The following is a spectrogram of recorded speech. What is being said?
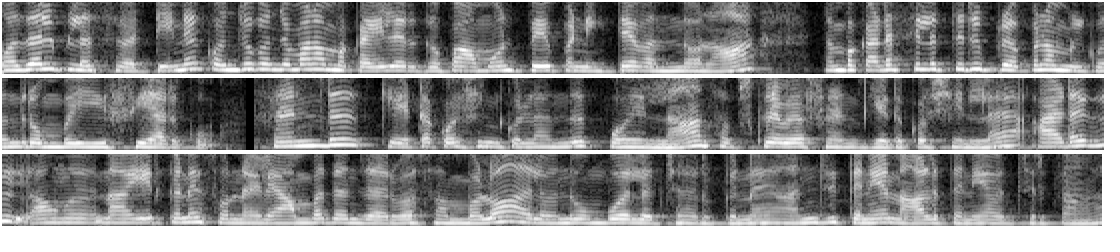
முதல் ப்ளஸ் வட்டின்னு கொஞ்சம் கொஞ்சமாக நம்ம கையில் இருக்கப்போ அமௌண்ட் பே பண்ணிக்கிட்டே வந்தோம்னா நம்ம கடைசியில் திருப்புறப்ப நம்மளுக்கு வந்து ரொம்ப ஈஸியாக இருக்கும். ஃப்ரெண்டு கேட்ட கொஷினுக்குள்ளே வந்து போயிடலாம். சப்ஸ்கிரைபர் ஃப்ரெண்ட் கேட்ட கொஷினில் அடகு அவங்க நான் ஏற்கனவே சொன்னேன் இல்லையா ஐம்பத்தஞ்சாயிரரூபா சம்பளம் அதில் வந்து ஒம்பது லட்சம் இருக்குன்னு. அஞ்சு தனியாக நாலு தனியாக வச்சுருக்காங்க.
